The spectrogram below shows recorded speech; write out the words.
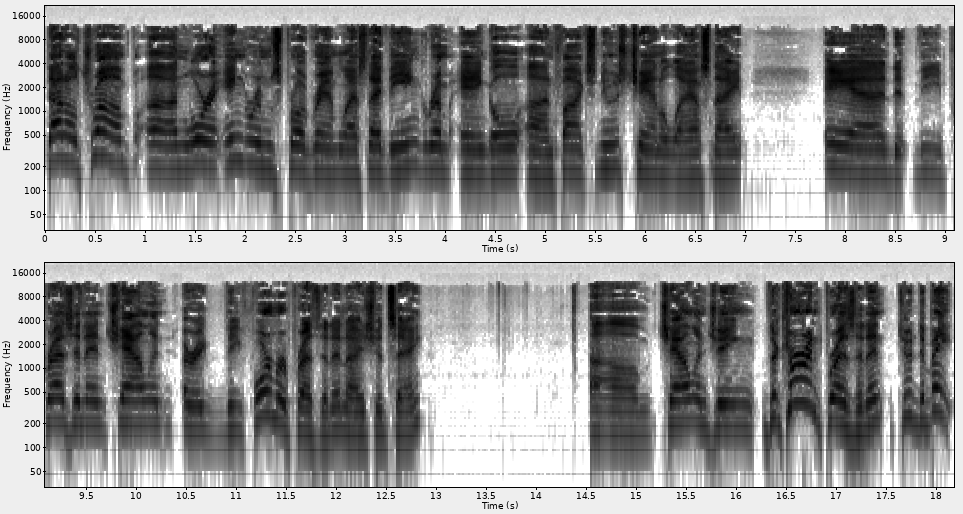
Donald Trump on Laura Ingraham's program last night, the Ingraham Angle on Fox News Channel last night, and the president challenge or the former president, I should say, um, challenging the current president to debate.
